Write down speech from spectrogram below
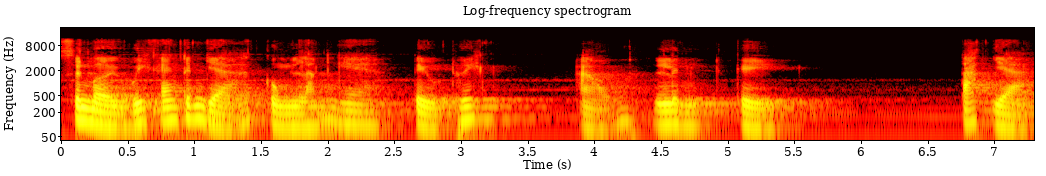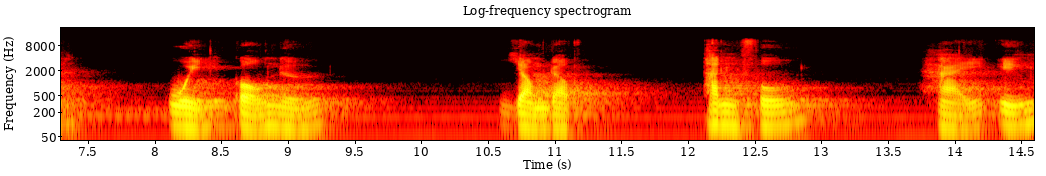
Xin mời quý khán thính giả cùng lắng nghe tiểu thuyết Ảo Linh Kỳ. Tác giả, Quỷ Cổ Nữ. Dòng đọc, Thanh Phú, Hải Yến.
